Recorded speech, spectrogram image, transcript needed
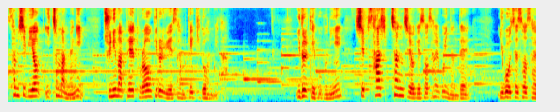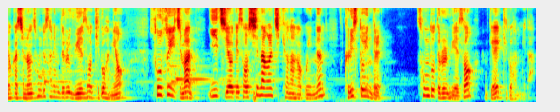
32억 2천만 명이 주님 앞에 돌아오기를 위해서 함께 기도합니다. 이들 대부분이 10, 40창 지역에서 살고 있는데 이곳에서 사역하시는 선교사님들을 위해서 기도하며 소수이지만 이 지역에서 신앙을 지켜나가고 있는 그리스도인들, 성도들을 위해서 함께 기도합니다.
